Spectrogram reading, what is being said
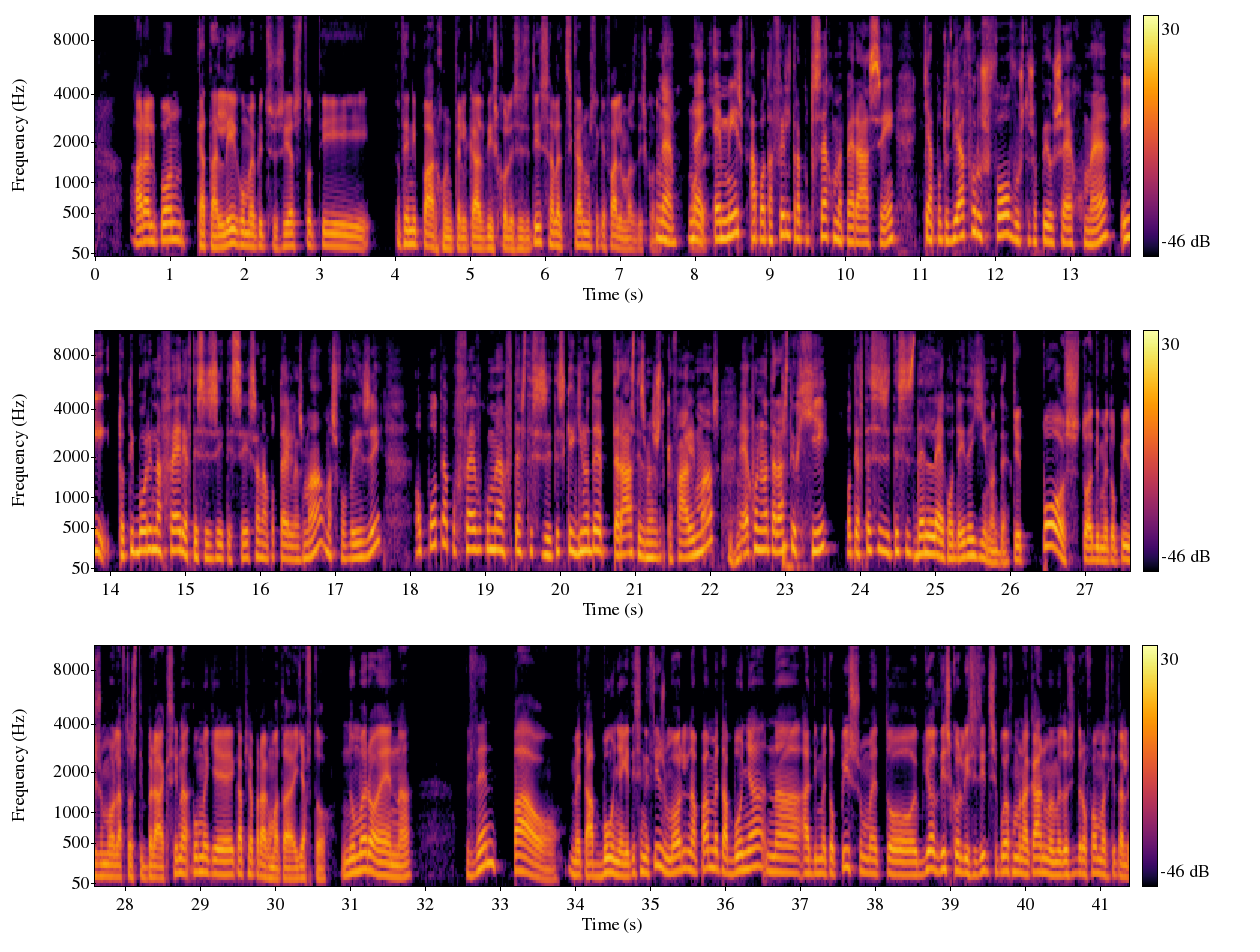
Άρα λοιπόν καταλήγουμε επί της ουσίας στο ότι δεν υπάρχουν τελικά δύσκολες συζητήσεις, αλλά τις κάνουμε στο κεφάλι μας δύσκολες. Ναι, ναι. όλες. Εμείς από τα φίλτρα που τις έχουμε περάσει και από τους διάφορους φόβους τους οποίους έχουμε ή το τι μπορεί να φέρει αυτή η συζήτηση σαν αποτέλεσμα, μας φοβίζει. Οπότε αποφεύγουμε αυτές τις συζητήσεις και γίνονται τεράστιες μέσα στο κεφάλι μας. Έχουν ένα τεράστιο χ ότι αυτές οι συζητήσεις δεν λέγονται ή δεν γίνονται. Και πώς το αντιμετωπίζουμε όλο αυτό στην πράξη, να πούμε και κάποια πράγματα γι' αυτό. Νούμερο ένα, δεν πάω με τα μπούνια, γιατί συνηθίζουμε όλοι να πάμε με τα μπούνια να αντιμετωπίσουμε το πιο δύσκολη συζήτηση που έχουμε να κάνουμε με τον σύντροφό μας κτλ.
